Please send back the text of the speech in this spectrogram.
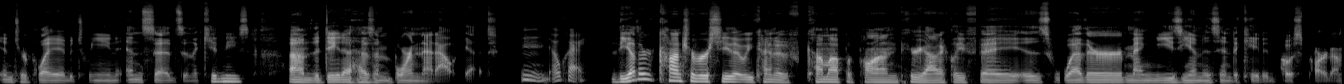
interplay between NSAIDs and the kidneys, um, the data hasn't borne that out yet. mm, okay. The other controversy that we kind of come up upon periodically, Faye, is whether magnesium is indicated postpartum.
